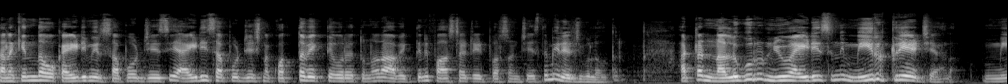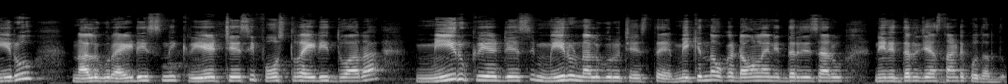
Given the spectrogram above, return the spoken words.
తన కింద ఒక ఐడి మీరు సపోర్ట్ చేసి ఐడి సపోర్ట్ చేసిన కొత్త వ్యక్తి ఎవరైతే ఉన్నారో ఆ వ్యక్తిని ఫాస్ట్ అట్ ఎయిట్ పర్సెంట్ చేస్తే మీరు ఎలిజిబుల్ అవుతారు. అట్లా నలుగురు న్యూ ఐడీస్ని మీరు క్రియేట్ చేయాలి? మీరు నలుగురు ఐడీస్ని క్రియేట్ చేసి పోస్టర్ ఐడి ద్వారా మీరు క్రియేట్ చేసి మీరు నలుగురు చేస్తే మీ కింద ఒక డౌన్ లైన్ ఇద్దరు చేశారు నేను ఇద్దరిని చేస్తా అంటే కుదరదు.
